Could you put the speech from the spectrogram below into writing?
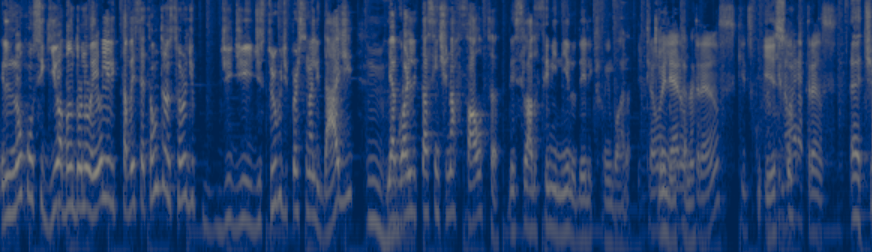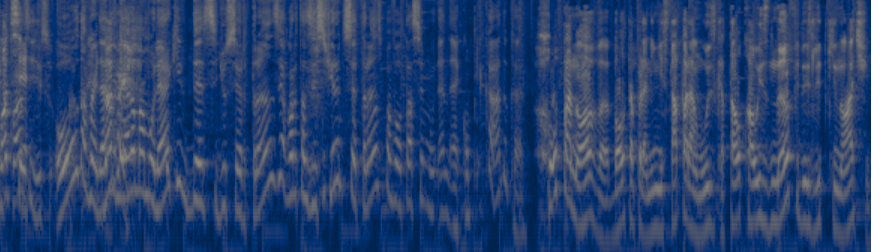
ele não conseguiu, abandonou ele, ele talvez tenha até um transtorno de, de, de distúrbio de personalidade, Uhum. e agora ele tá sentindo a falta desse lado feminino dele que foi embora. Então Química, ele era um né? trans que descobriu Isso. que não era trans. É tipo Pode quase ser. isso. Ou, na verdade, Na ele ver- era uma mulher que decidiu ser trans e agora tá desistindo de ser trans pra voltar a ser mulher. É complicado, cara. Roupa nova, volta pra mim, está para a música, tal qual o Snuff do Slipknot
